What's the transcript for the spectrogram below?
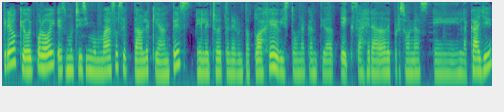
Creo que hoy por hoy es muchísimo más aceptable que antes el hecho de tener un tatuaje. He visto una cantidad exagerada de personas en la calle,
